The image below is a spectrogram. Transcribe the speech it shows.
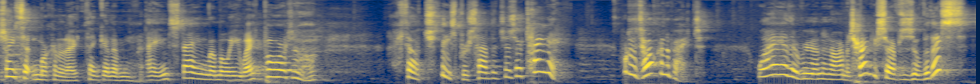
So I'm sitting working it out, thinking I'm Einstein with my wee whiteboard. And I thought, these percentages are tiny. What are they talking about? Why are they ruining our maternity services over this?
